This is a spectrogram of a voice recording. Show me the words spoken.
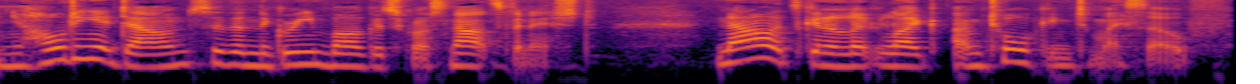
and you're holding it down so then the green bar goes across. Now it's finished. Now it's going to look like I'm talking to myself.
